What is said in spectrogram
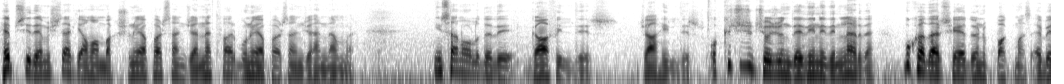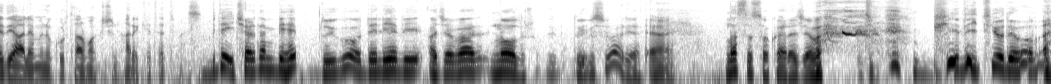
Hepsi demişler ki aman bak şunu yaparsan cennet var, bunu yaparsan cehennem var. İnsanoğlu dedi gafildir, cahildir. O küçücük çocuğun dediğini dinler de bu kadar şeye dönüp bakmaz. Ebedi alemini kurtarmak için hareket etmez. Bir de içeriden bir hep duygu o deliğe bir acaba ne olur duygusu var ya. Evet. Nasıl sokar acaba? bir şey de itiyor devamlı.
